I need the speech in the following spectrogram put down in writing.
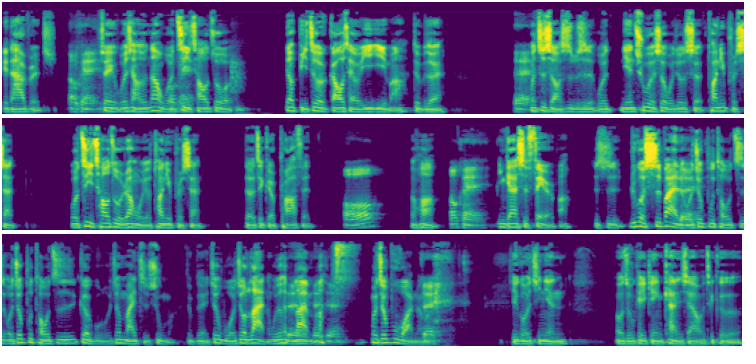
in average。OK，所以我想说，那我自己操作要比这个高才有意义嘛，对不对？对，那至少是不是我年初的时候我就设 twenty percent，我自己操作让我有 twenty percent 的这个 profit 哦的话，OK 应该是 fair 吧？就是如果失败了，我就不投资，我就不投资个股，我就买指数嘛，对不对？就我就烂，我就很烂嘛，对对对 我就不玩了嘛。对，结果今年我就可以给你看一下我这个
